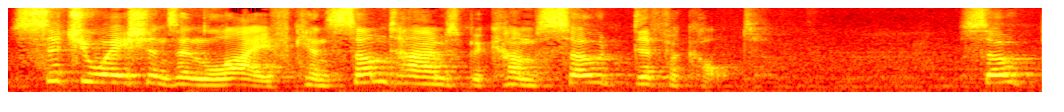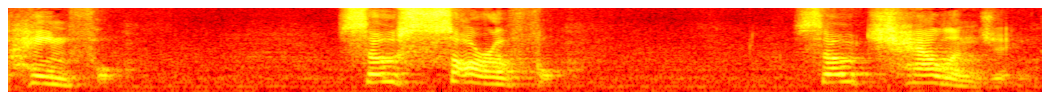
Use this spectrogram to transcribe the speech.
situations in life can sometimes become so difficult, so painful, so sorrowful, so challenging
